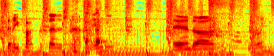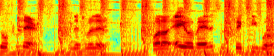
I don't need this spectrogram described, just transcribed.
75% of snaps in Indy. And uh, you know, you go from there. And this is what it is. But uh hey yo man, this is Big T Will.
